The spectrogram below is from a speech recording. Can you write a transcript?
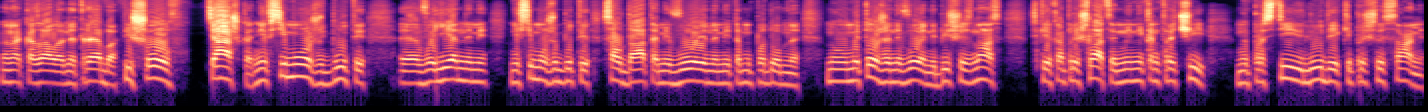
Вона казала, не треба. Пішов. Тяжко, не всі можуть бути е, воєнними, не всі можуть бути солдатами, воїнами і тому подобне. Ну ми теж не воїни. Більшість з нас, яка прийшла, це ми не контрачі. Ми прості люди, які прийшли самі.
